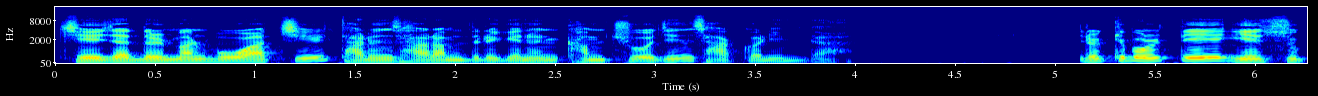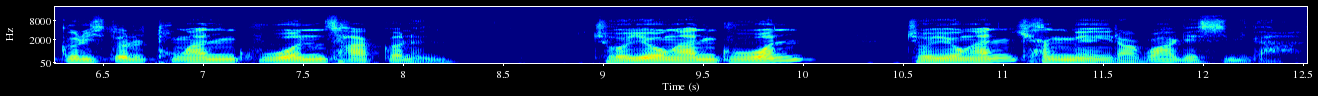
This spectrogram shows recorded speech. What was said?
제자들만 모았지 다른 사람들에게는 감추어진 사건입니다. 이렇게 볼 때 예수 그리스도를 통한 구원 사건은 조용한 구원, 조용한 혁명이라고 하겠습니다.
